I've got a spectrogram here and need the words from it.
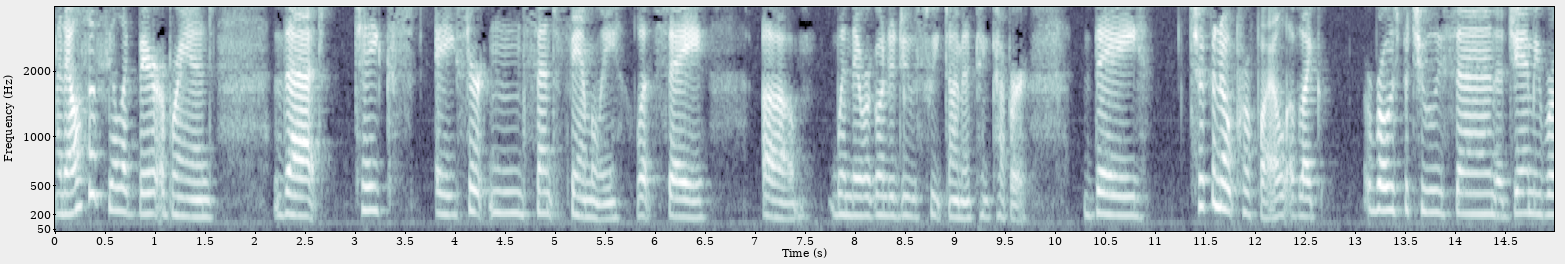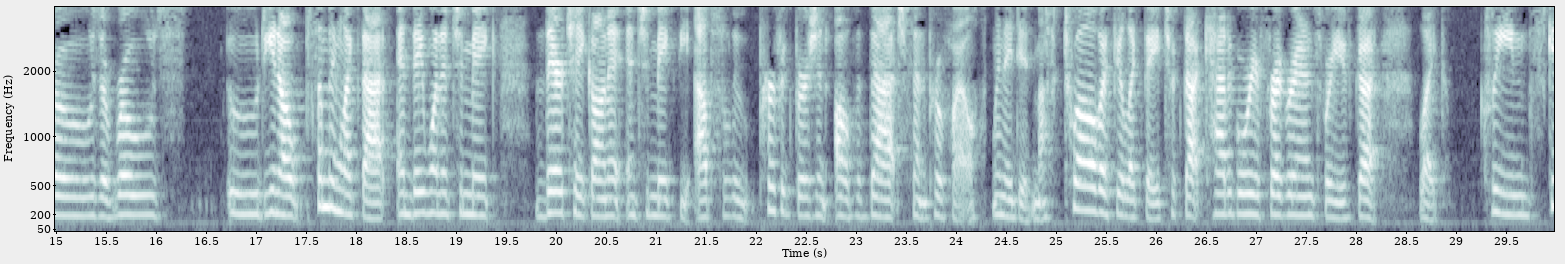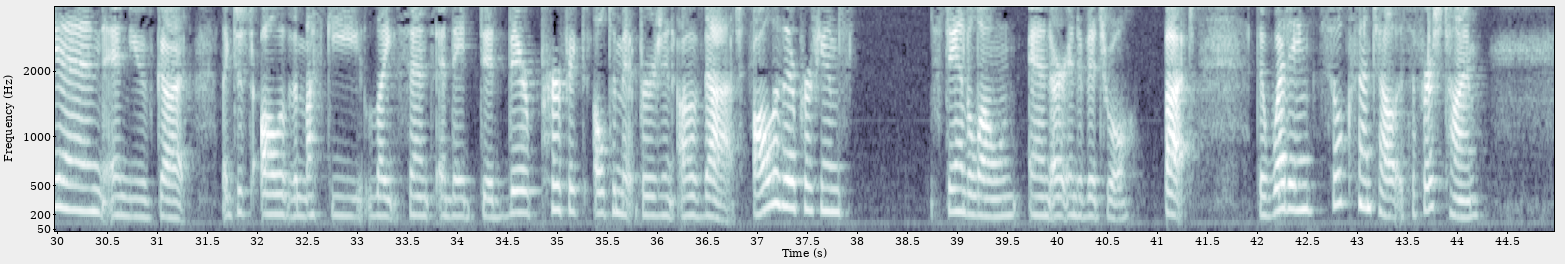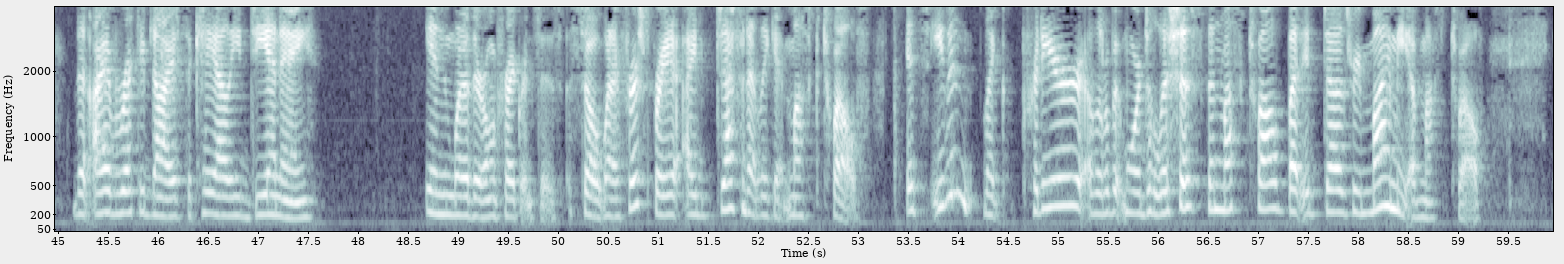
And I also feel like they're a brand that takes a certain scent family, let's say um, when they were going to do Sweet Diamond Pink Pepper, they took a note profile of like a rose patchouli scent, a jammy rose, a rose oud, you know, something like that. And they wanted to make their take on it and to make the absolute perfect version of that scent profile. When they did Musk 12, I feel like they took that category of fragrance where you've got like clean skin and you've got like just all of the musky light scents and they did their perfect ultimate version of that. All of their perfumes stand alone and are individual. But the wedding Silk Santal is the first time that I have recognized the Kayali DNA in one of their own fragrances. So when I first spray it, I definitely get Musk 12. It's even like prettier, a little bit more delicious than Musk 12, but it does remind me of Musk 12.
